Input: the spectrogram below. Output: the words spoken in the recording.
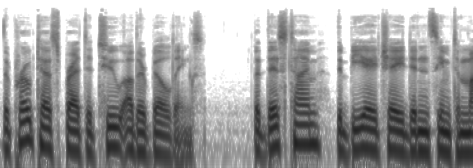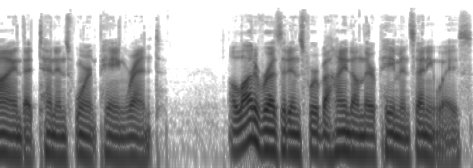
The protest spread to two other buildings, but this time the BHA didn't seem to mind that tenants weren't paying rent. A lot of residents were behind on their payments, anyways.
